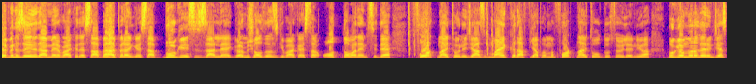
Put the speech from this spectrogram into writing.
Hepinize yeniden merhaba arkadaşlar. Ben Alperen Gençler. Bugün sizlerle görmüş olduğunuz gibi arkadaşlar Ottoman MC'de Fortnite oynayacağız. Minecraft yapımı Fortnite olduğu söyleniyor. Bugün bunu deneyeceğiz.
